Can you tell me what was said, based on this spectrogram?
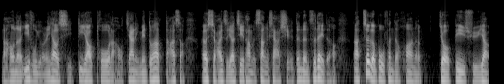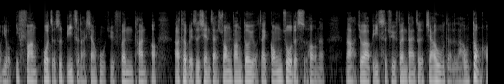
然后呢衣服有人要洗，地要拖然后家里面都要打扫，还有小孩子要接他们上下学等等之类的哈，那这个部分的话呢，就必须要有一方或者是彼此来相互去分摊哈，啊，特别是现在双方都有在工作的时候呢。那就要彼此去分担这个家务的劳动哈。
